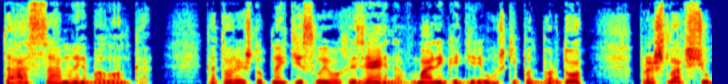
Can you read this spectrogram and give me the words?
та самая баллонка, которая, чтобы найти своего хозяина в маленькой деревушке под Бордо, прошла всю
